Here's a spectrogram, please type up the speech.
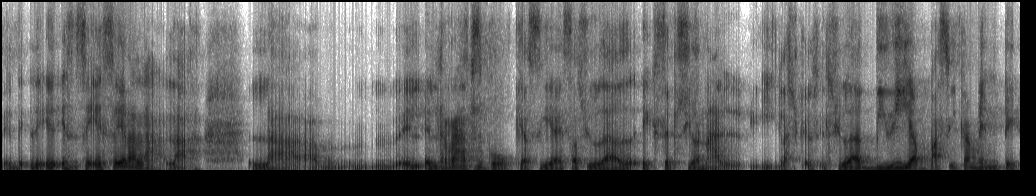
Ese, era la, el, rasgo que hacía esa ciudad excepcional. Y la, ciudad vivía básicamente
